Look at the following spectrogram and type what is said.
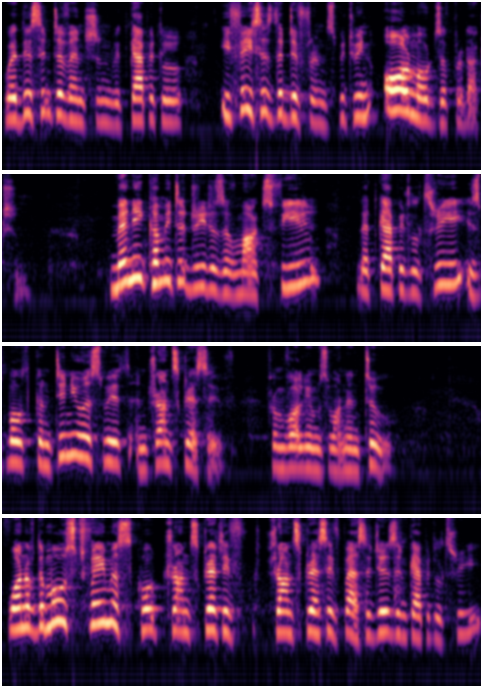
where this intervention with capital effaces the difference between all modes of production. Many committed readers of Marx feel that capital 3 is both continuous with and transgressive from volumes 1 and 2. One of the most famous, quote, transgressive, transgressive passages in capital 3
